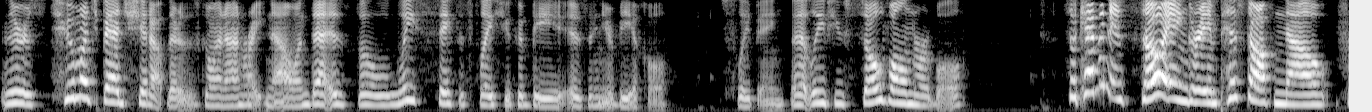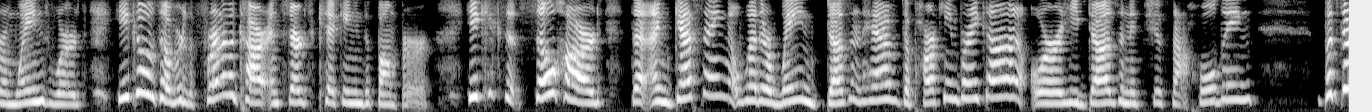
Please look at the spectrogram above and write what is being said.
There's too much bad shit out there that's going on right now, and that is the least safest place you could be is in your vehicle sleeping. That leaves you so vulnerable. So Kevin is so angry and pissed off now from Wayne's words, he goes over to the front of the car and starts kicking the bumper. He kicks it so hard that I'm guessing whether Wayne doesn't have the parking brake on or he does and it's just not holding. But they're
